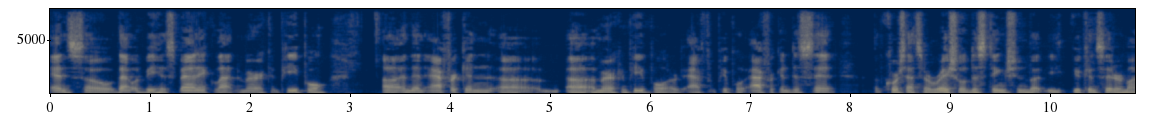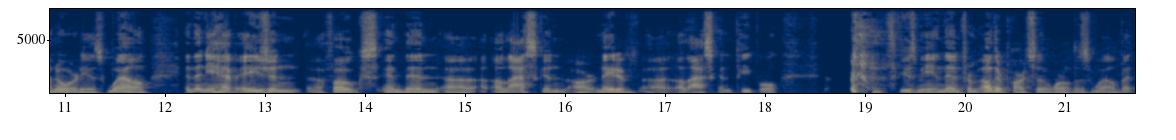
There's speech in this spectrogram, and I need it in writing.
And so that would be Hispanic, Latin American people, uh, and then African uh, uh, American people or Af- people of African descent, of course, that's a racial distinction, but you, you consider minority as well. And then you have Asian uh, folks, and then uh, Alaskan or Native uh, Alaskan people. excuse me, and then from other parts of the world as well. But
